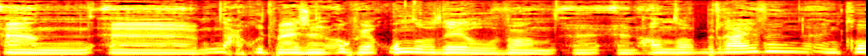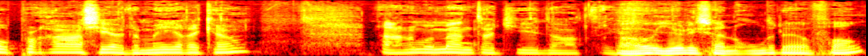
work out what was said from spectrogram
En uh, nou goed, wij zijn ook weer onderdeel van uh, een ander bedrijf, een, een, corporatie uit Amerika. Nou, op het moment dat je dat... Oh, jullie zijn onderdeel van?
